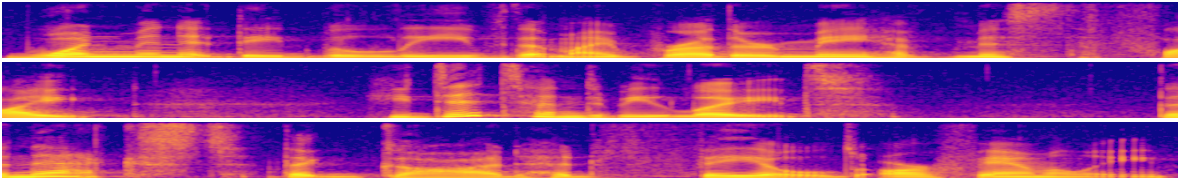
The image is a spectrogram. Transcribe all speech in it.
One minute they'd believe that my brother may have missed the flight. He did tend to be late. The next, that God had failed our family.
